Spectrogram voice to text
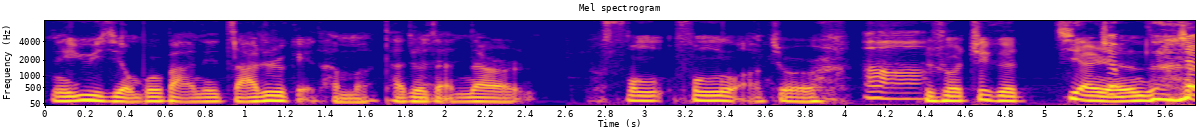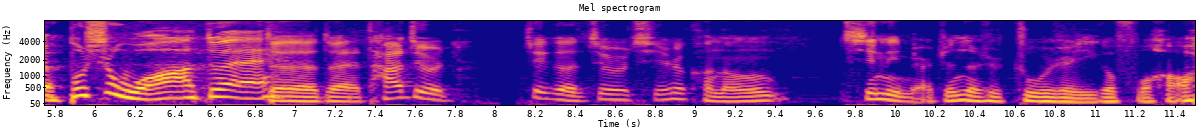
那狱警不是把那杂志给他吗？他就在那儿疯疯了，就是啊。就，说这个贱人的这不是我，对。对对对，他就是这个，就是其实可能心里面真的是住着一个符号，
